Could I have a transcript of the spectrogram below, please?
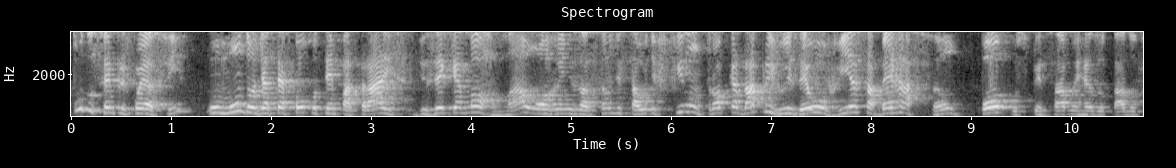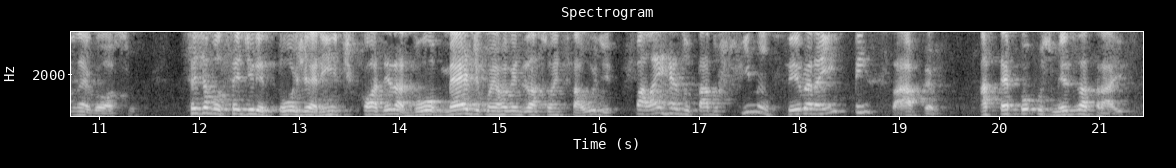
tudo sempre foi assim. Um mundo onde até pouco tempo atrás dizer que é normal uma organização de saúde filantrópica dar prejuízo. Eu ouvi essa aberração. Poucos pensavam em resultado do negócio. Seja você diretor, gerente, coordenador, médico em organizações de saúde, falar em resultado financeiro era impensável até poucos meses atrás.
